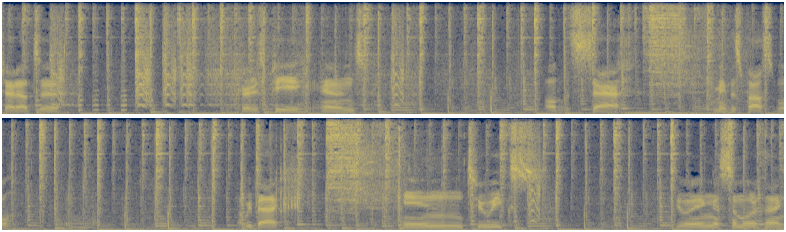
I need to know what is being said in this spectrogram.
Shout out to Curtis P. and staff who made this possible. I'll be back in two weeks doing a similar thing.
